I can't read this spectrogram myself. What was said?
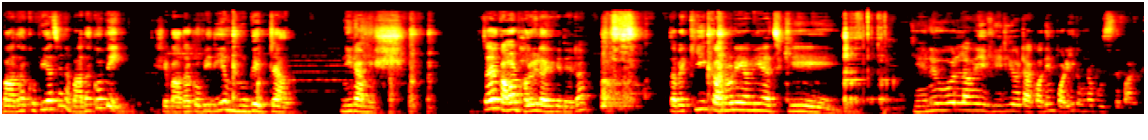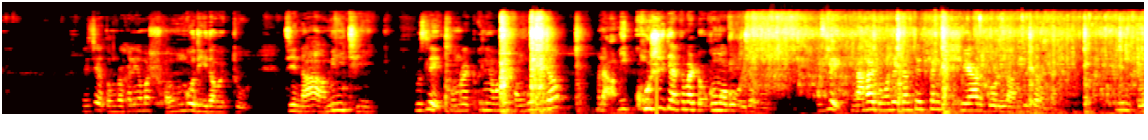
বাঁধাকপি আছে না? বাঁধাকপি? সে বাঁধাকপি দিয়ে মুগের ডাল, নিরামিষ। যাই হোক, আমার ভালোই লাগে খেতে এটা। তবে কি কারণে আমি আজকে? কেন বললাম এই ভিডিওটা? কদিন পরেই তোমরা বুঝতে পারবে। বুঝছ? তোমরা খালি আমার সঙ্গ দিয়ে দাও একটু। যে না, আমি ঠিক। বুঝলে? তোমরা একটুখানি আমাকে সঙ্গ দিয়ে দাও। মানে আমি খুশিতে একেবারে ডগমগ হয়ে যাব। বুঝলে? না হয় তোমাদের কাছে একটুখানি শেয়ার করলাম বিষয়টা কিন্তু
